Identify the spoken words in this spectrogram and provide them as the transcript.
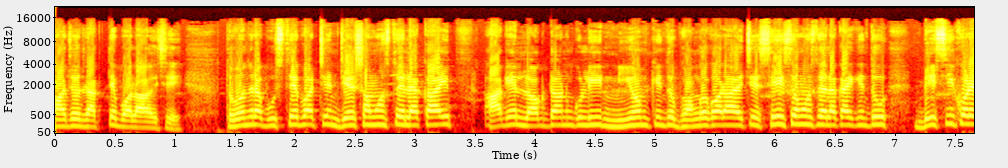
নজর রাখতে বলা হয়েছে। তো বন্ধুরা বুঝতে পারছেন, যে সমস্ত এলাকায় আগের লকডাউনগুলির নিয়ম কিন্তু ভঙ্গ করা হয়েছে, সেই সমস্ত এলাকায় কিন্তু বেশি করে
